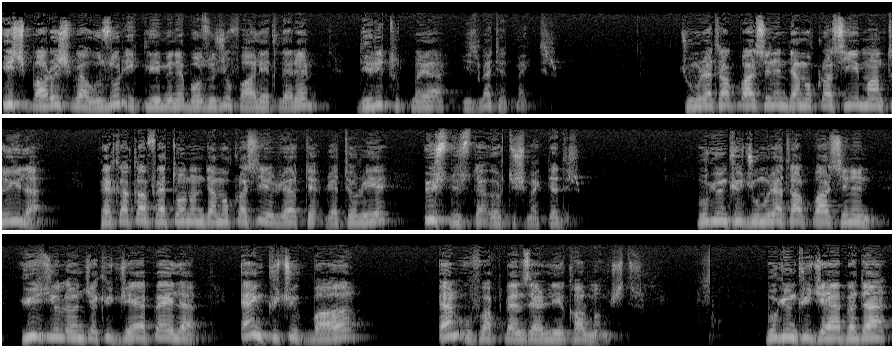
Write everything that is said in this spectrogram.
iç barış ve huzur iklimini bozucu faaliyetleri diri tutmaya hizmet etmektir. Cumhuriyet Halk Partisi'nin demokrasiyi mantığıyla PKK FETÖ'nün demokrasi retoriği üst üste örtüşmektedir. Bugünkü Cumhuriyet Halk Partisi'nin 100 yıl önceki CHP ile en küçük bağı, en ufak benzerliği kalmamıştır. Bugünkü CHP'de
